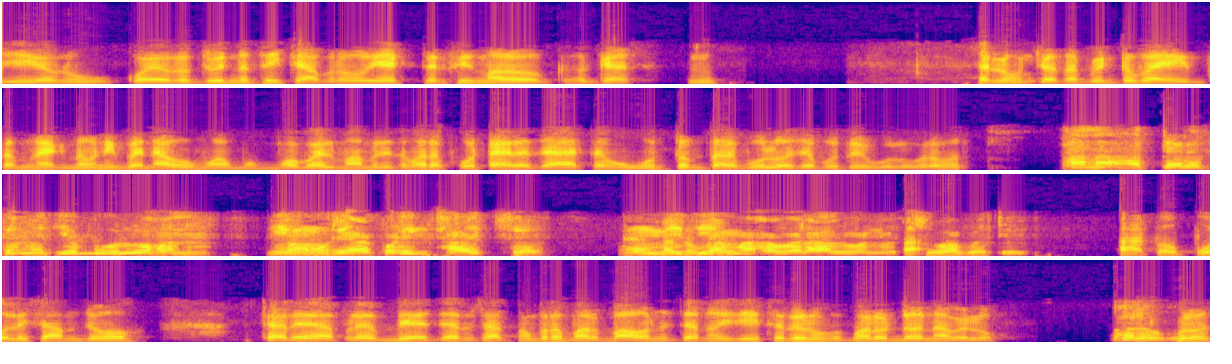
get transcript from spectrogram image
એ એનું કોઈ રજૂ જ નથી છે બરોબર? એક તરફી મારો કેસ એટલે હું કહેતો પિન્ટુભાઈ તમને એક નવનીભાઈ આવું મોબાઈલ મોબાઈલમાં અમરી તમારા ફોટા એટલે જાય છે હું હું તમ તારે બોલો છે બધું બોલું બરોબર? ના ના અત્યારે તમે જે બોલો છો ને એ હા. રેકોર્ડિંગ થાય છે. હું તો મીડિયામાં હવર આલવાનો છું આ બધું હા તો પોલીસ આમ જો ત્યારે આપણે બે હજાર સાતમાં બરોબર મારો બાવન હજારનો જે મારો ડન આવેલો. બરોબર. બરોબર?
